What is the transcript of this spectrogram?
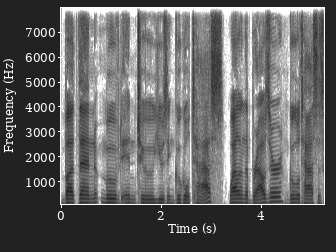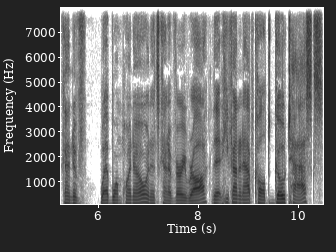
but then moved into using Google Tasks. While in the browser, Google Tasks is kind of Web 1.0 and it's kind of very raw. That he found an app called Go Tasks.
